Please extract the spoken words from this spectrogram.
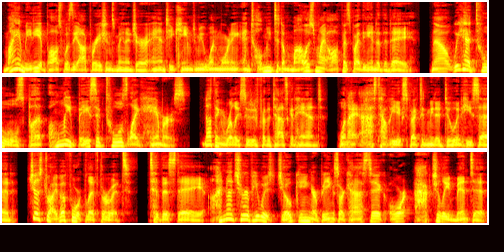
My immediate boss was the operations manager, and he came to me one morning and told me to demolish my office by the end of the day. Now, we had tools, but only basic tools like hammers. Nothing really suited for the task at hand. When I asked how he expected me to do it, he said, just drive a forklift through it. To this day, I'm not sure if he was joking or being sarcastic or actually meant it,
